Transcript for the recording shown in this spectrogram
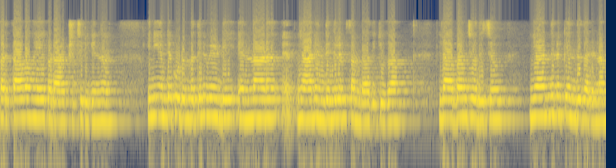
കർത്താവ് അങ്ങയെ കടാക്ഷിച്ചിരിക്കുന്നു. ഇനി എന്റെ കുടുംബത്തിനു വേണ്ടി എന്നാണ് ഞാൻ എന്തെങ്കിലും സമ്പാദിക്കുക? ലാബാൻ ചോദിച്ചു ഞാൻ നിനക്ക് എന്ത് തരണം?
